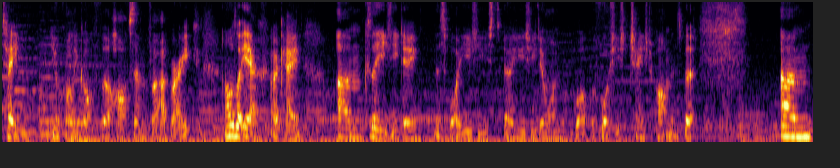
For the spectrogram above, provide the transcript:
take your colleague off at half seven for her break? And I was like, yeah, okay. Because um, I usually do. That's what I usually used to, I usually do on, well, before she changed departments. But um,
